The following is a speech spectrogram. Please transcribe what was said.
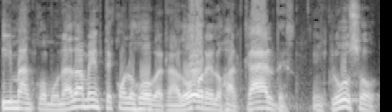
y mancomunadamente con los gobernadores, los alcaldes, incluso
